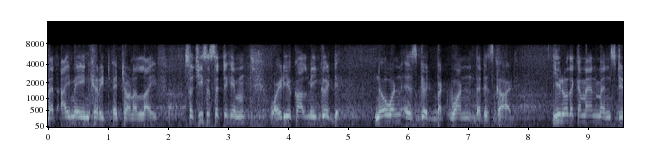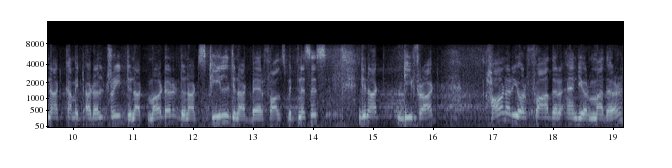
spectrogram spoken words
that I may inherit eternal life? So Jesus said to him, Why do you call me good? No one is good but one that is God. You know the commandments do not commit adultery, do not murder, do not steal, do not bear false witnesses, do not defraud, honor your father and your mother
